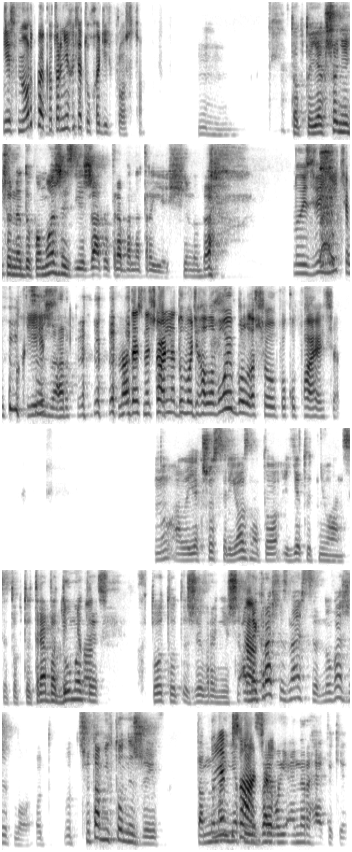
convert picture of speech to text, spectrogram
Есть мертвые, которые не хотят уходить просто. Мгм. Тобто, якщо нічого не допоможе, з'їжджати треба на Троєщину, да? Ну, извините, как Це есть. жарти. Надо изначально думать головой было, что вы покупаете. Ну, але якщо серйозно, то є тут нюанси. Тобто, треба думати, хто тут жив раніше. А Так. найкраще, знаєш, це нове житло. От, от що там ніхто не жив, там Ну, немає ніякої зайвої енергетики.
